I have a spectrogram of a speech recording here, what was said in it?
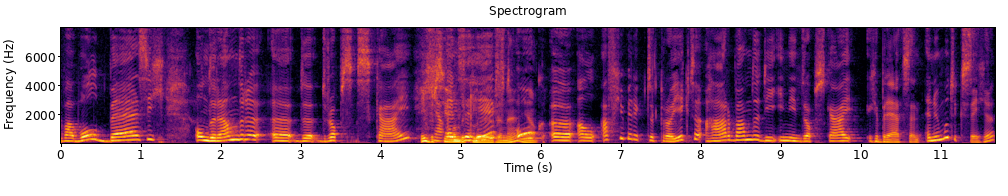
wat wol bij zich. Onder andere eh, de Drops Sky. In En ze kleuren, heeft hè. ook eh, al afgewerkte projecten, haarbanden, die in die Drop Sky gebreid zijn. En nu moet ik zeggen,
